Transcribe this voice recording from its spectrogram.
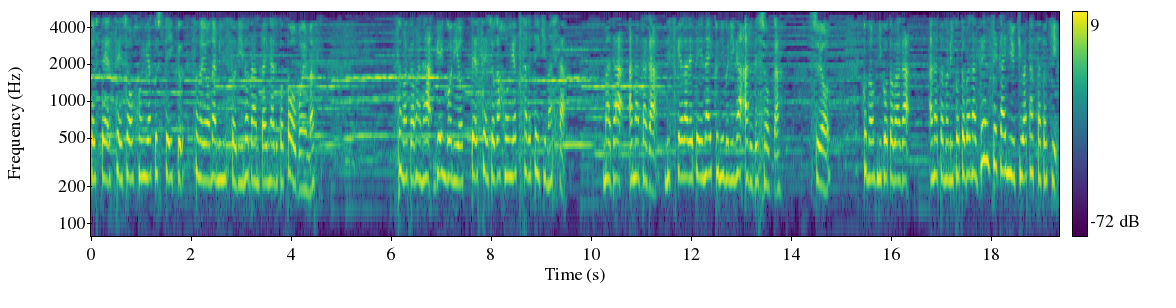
そして聖書を翻訳していくそのようなミニストリーの団体になることを覚えます。さまざまな言語によって聖書が翻訳されていきました。まだあなたが見つけられていない国々があるでしょうか。主よこの御言葉があなたの御言葉が全世界に行き渡った時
